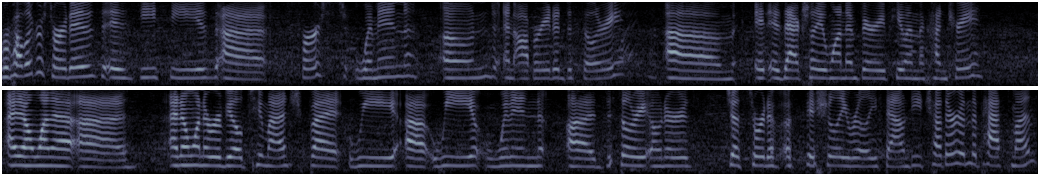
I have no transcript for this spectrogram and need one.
Republic Restoratives is DC's uh, first women owned and operated distillery. Um, it is actually one of very few in the country. I don't want to. Uh, I don't want to reveal too much, but we, uh, we women uh, distillery owners, just sort of officially really found each other in the past month.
